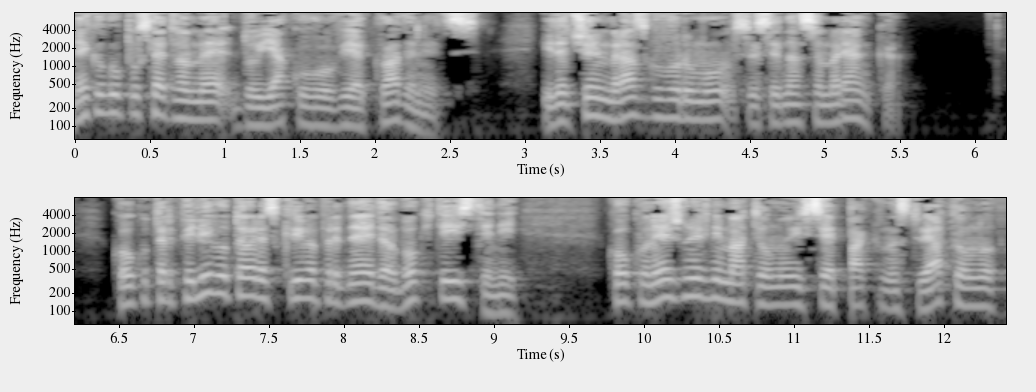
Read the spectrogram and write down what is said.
Нека го последваме до Якововия кладенец и да чуем разговора му с една самарянка. Колко търпеливо той разкрива пред нея дълбоките истини, колко нежно и внимателно и все пак настоятелно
